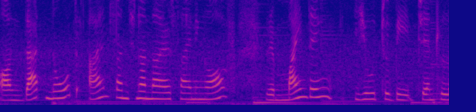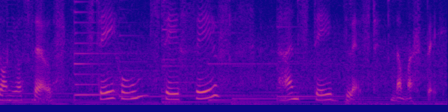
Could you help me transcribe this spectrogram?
On that note, I am Sanjana Nair signing off, reminding you to be gentle on yourself. Stay home, stay safe, and stay blessed. Namaste.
